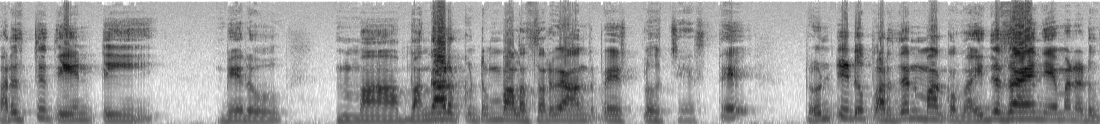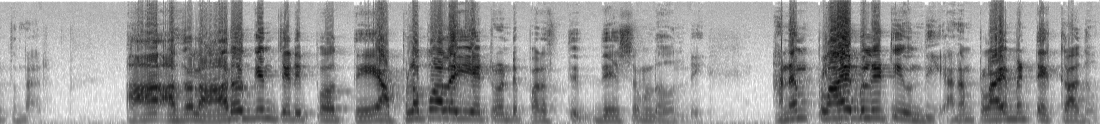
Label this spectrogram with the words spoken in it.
పరిస్థితి ఏంటి? మీరు మా బంగారు కుటుంబాల సర్వే ఆంధ్రప్రదేశ్లో చేస్తే ట్వంటీ టూ పర్సెంట్ మాకు వైద్య సాయం చేయమని అడుగుతున్నారు. ఆ అసలు ఆరోగ్యం చెడిపోతే అప్లపాలయ్యేటువంటి పరిస్థితి దేశంలో ఉంది. అన్ఎంప్లాయబిలిటీ ఉంది. అన్ఎంప్లాయ్మెంటే కాదు.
